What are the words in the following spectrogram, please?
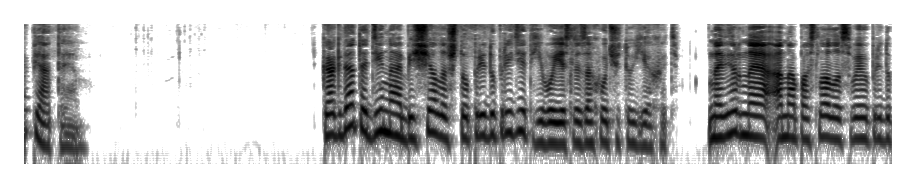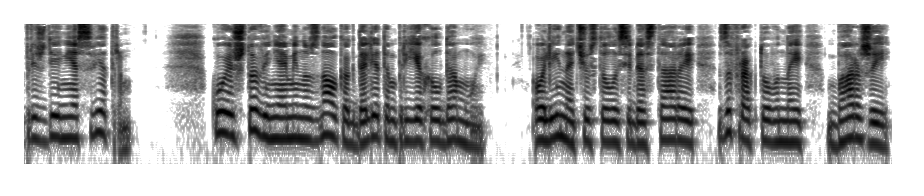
пятая. Когда-то Дина обещала, что предупредит его, если захочет уехать. Наверное, она послала свое предупреждение с ветром. Кое-что Вениамин узнал, когда летом приехал домой. Олина чувствовала себя старой, зафрактованной баржей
